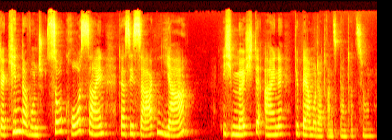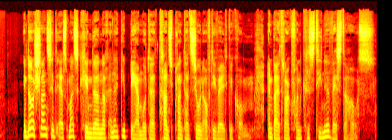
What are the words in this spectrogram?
der Kinderwunsch so groß sein, dass sie sagen, ja, ich möchte eine Gebärmuttertransplantation. In Deutschland sind erstmals Kinder nach einer Gebärmuttertransplantation auf die Welt gekommen. Ein Beitrag von Christine Westerhaus.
